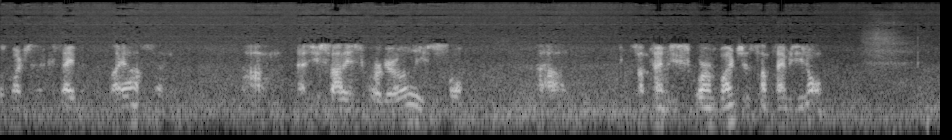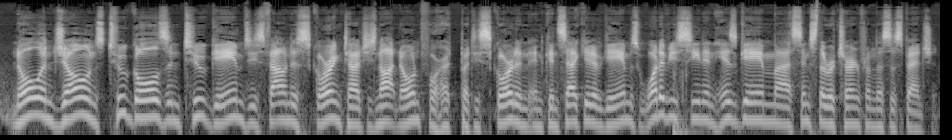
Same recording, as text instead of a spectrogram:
as much as excitement playoffs, and um, as you saw, they scored early. So um, sometimes you score in bunches, sometimes you don't. Nolan Jones, two goals in two games. He's found his scoring touch. He's not known for it, but he scored in, in consecutive games. What have you seen in his game uh, since the return from the suspension?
